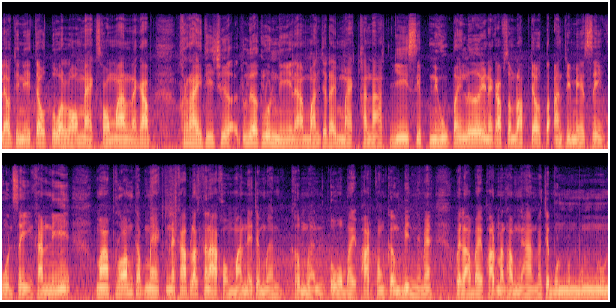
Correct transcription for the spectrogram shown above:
แล้วทีนี้เจ้าตัวล้อแม็กซ์ของมันนะครับใครที่เชื่อเลือกรุ่นนี้นะมันจะได้แม็กขนาด 20 นิ้วไปเลยนะครับสำหรับเจ้าอันติเมต4คูณ4คันนี้ มาพร้อมกับแม็กนะครับลักษณะของมันเนี่ยจะเหมือนเหมือนตัวใบพัดของเครื่องบินเห็นไหมเวลาใบพัดมันทำงานมันจะหมุนหมุนหมุนหมุน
